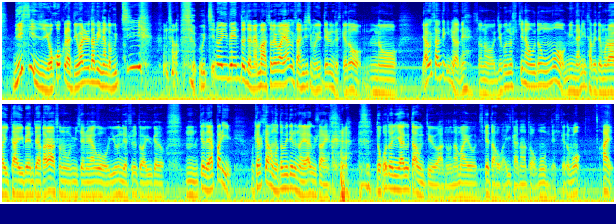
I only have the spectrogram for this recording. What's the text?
「This is 横倉」って言われるたびになんかうち うちのイベントじゃない。まあ、それはヤグさん自身も言ってるんですけど、の、ヤグさん的にはね、その自分の好きなうどんをみんなに食べてもらいたいイベントやから、そのお店のヤグを言うんですとは言うけど、うん、けどやっぱり、お客さんが求めてるのはヤグさんやから どことにヤグタウンっていうあの名前を付けた方がいいかなとは思うんですけども、はい。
